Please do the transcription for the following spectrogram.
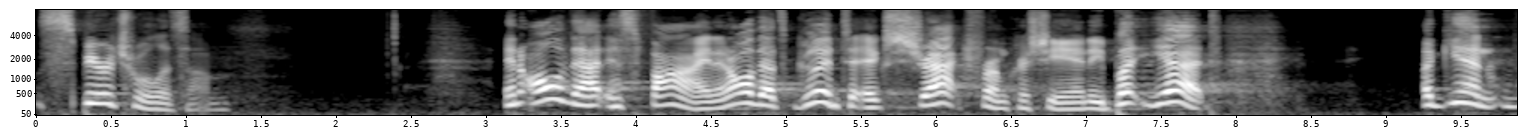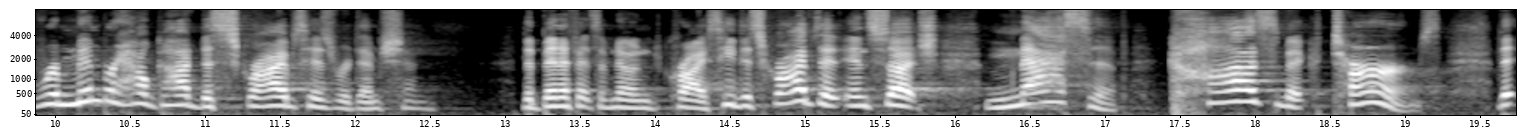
spiritualism. And all of that is fine, and all that's good to extract from Christianity, but yet, again, remember how God describes his redemption, the benefits of knowing Christ. He describes it in such massive, cosmic terms the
